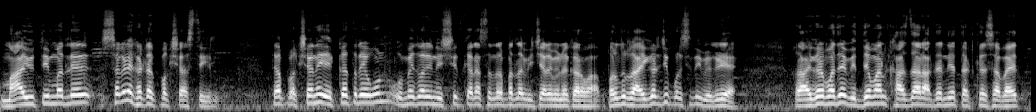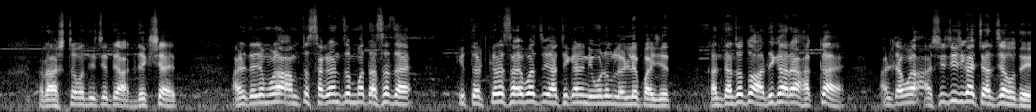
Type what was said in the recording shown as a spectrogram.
महायुतीमधले सगळे घटक पक्ष असतील त्या पक्षाने एकत्र येऊन उमेदवारी निश्चित करण्यासंदर्भातला विचारविनिमय करावा. परंतु रायगडची परिस्थिती वेगळी आहे. रायगडमध्ये विद्यमान खासदार आदरणीय तटकरे साहेब आहेत. राष्ट्रवादीचे ते अध्यक्ष आहेत. आणि त्याच्यामुळं आमचं सगळ्यांचं मत असंच आहे की तटकरे साहेबच या ठिकाणी निवडणूक लढले पाहिजेत. कारण त्यांचा तो अधिकार आहे हक्क आहे. आणि त्यामुळे अशी जी काय चर्चा होते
